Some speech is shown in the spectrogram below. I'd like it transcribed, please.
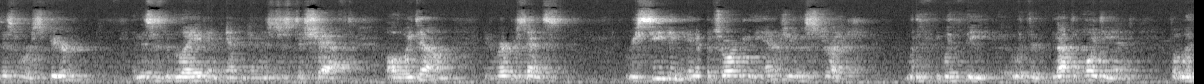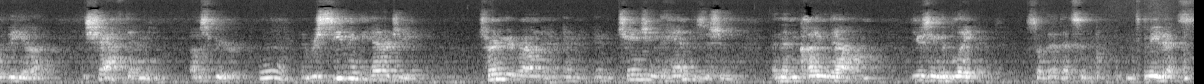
this were a spear, and this is the blade, and, and, and it's just a shaft all the way down, it represents receiving and absorbing the energy of a strike with, with the, with the, not the pointy end, but with the, uh, the shaft end of a spear. mm, And receiving the energy, turning it around and, and, and changing the hand position, and then cutting down using the blade end. So that, that's, a, to me, that's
